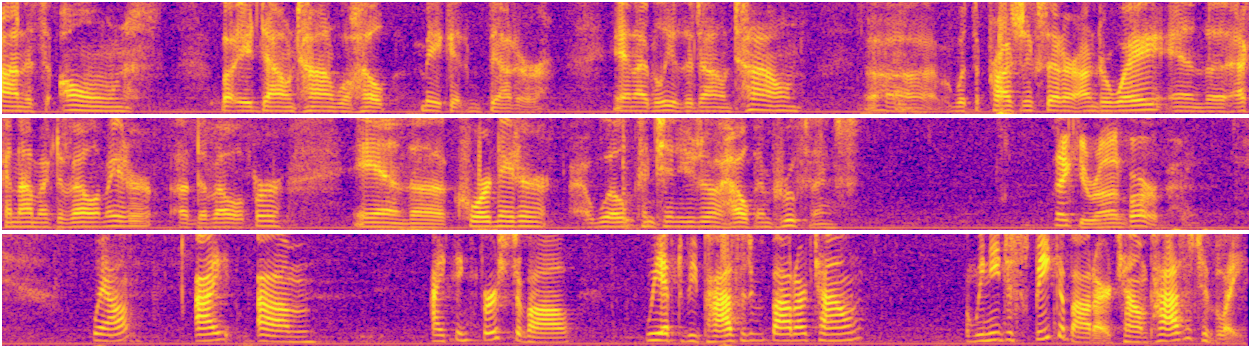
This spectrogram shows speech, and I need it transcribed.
on its own, but a downtown will help make it better. And I believe the downtown, uh, with the projects that are underway and the economic developer, uh, developer and the coordinator uh, will continue to help improve things. Thank you, Ron. Barb? Well, I, um, I think first of all, we have to be positive about our town. We need to speak about our town positively.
